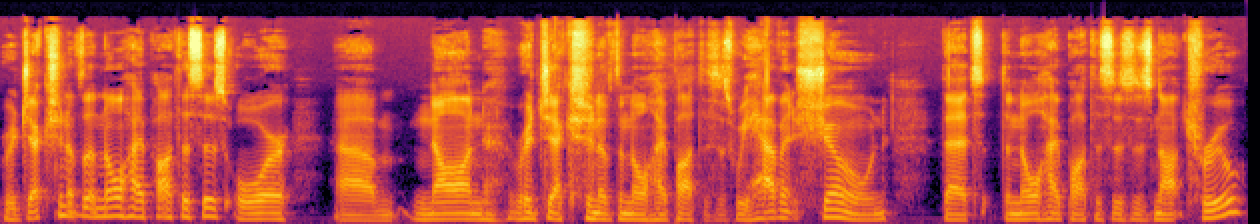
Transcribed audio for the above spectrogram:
rejection of the null hypothesis or um, non-rejection of the null hypothesis. We haven't shown that the null hypothesis is not true,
